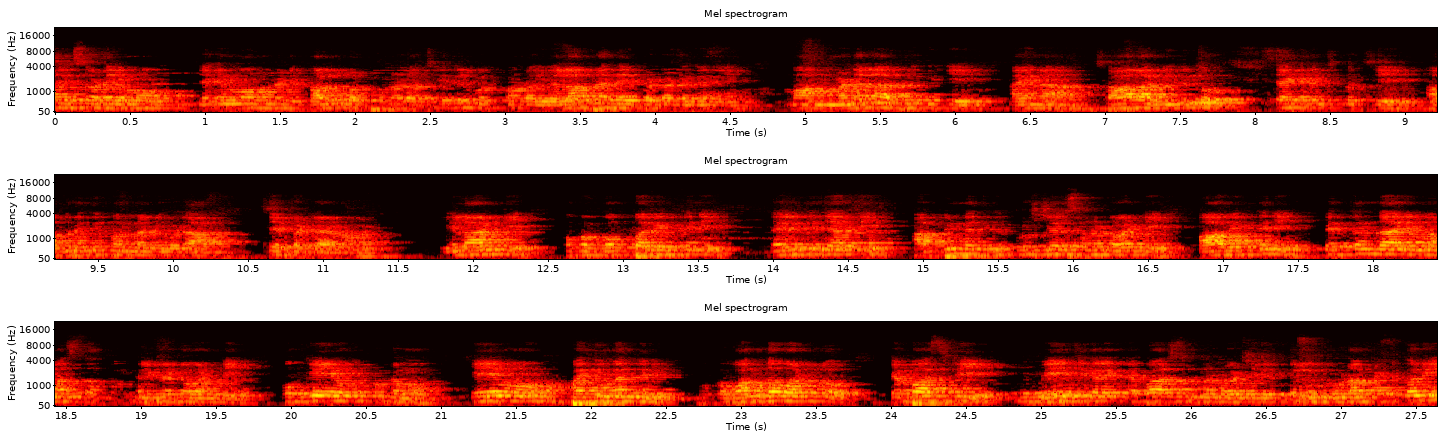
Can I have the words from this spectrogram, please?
చేశాడేమో జగన్మోహన్ రెడ్డి కాళ్ళు పట్టుకున్నాడో చేతులు పట్టుకున్నాడో ఎలా ప్రదేయపడ్డాడు కానీ మా మండల అభివృద్ధికి ఆయన చాలా నిధులు సేకరించుకొచ్చి అభివృద్ధి పనులన్నీ కూడా చేపట్టాడు అన్నమాట ఇలాంటి ఒక గొప్ప వ్యక్తిని దళిత జాతి అభ్యున్నతికి కృషి చేస్తున్నటువంటి ఆ వ్యక్తిని పెత్తందారి మనస్తత్వం కలిగినటువంటి ఒకే ఒక కుటుంబం కేవలం పది మందిని ఒక వంద ఓట్లు కెపాసిటీ వేయించగలిగే కెపాసిటీ ఉన్నటువంటి వ్యక్తులను కూడా పెట్టుకొని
